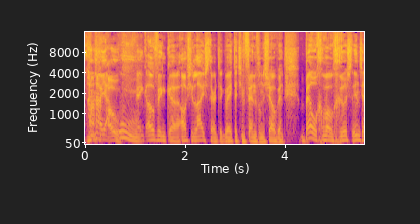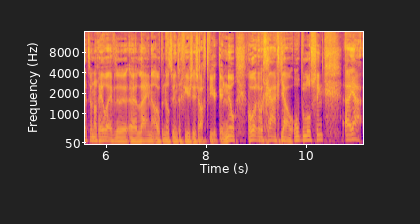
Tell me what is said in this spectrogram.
nou ja, oh. Henk Ovink, uh, als je luistert, ik weet dat je een fan van de show bent. Bel gewoon gerust in. Zetten we nog heel even de uh, lijnen open 020 468 4 0 Horen we graag jouw oplossing. Uh, ja,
